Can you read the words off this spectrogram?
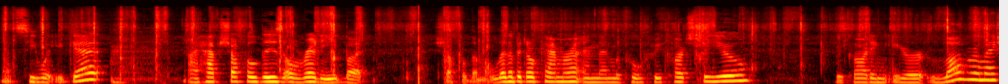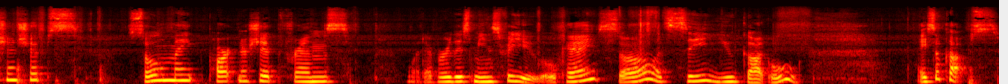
Let's see what you get. I have shuffled these already, but shuffle them a little bit on camera and then we pull three cards for you regarding your love relationships, soulmate, partnership, friends, whatever this means for you, okay? So let's see, you got, oh, Ace of Cups,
